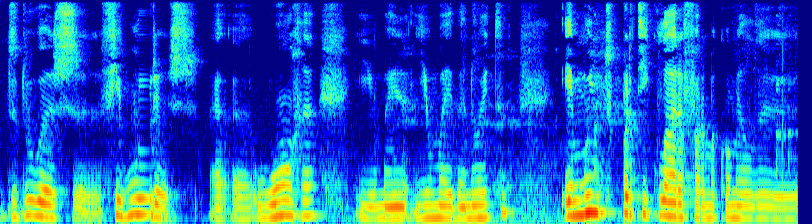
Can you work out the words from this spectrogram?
de duas figuras, o Honra e o, Meio, e o Meio da Noite. É muito particular a forma como ele,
